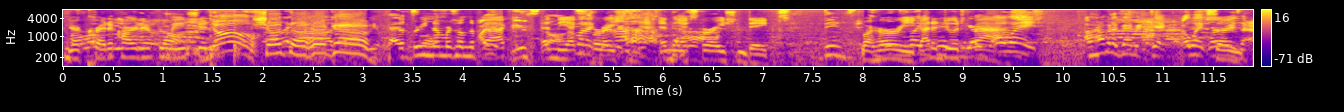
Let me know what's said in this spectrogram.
your credit card information. No! Shut the heck up. The three numbers on the back and the expiration and the expiration date. But hurry, you gotta do it fast. Oh fast. wait, I'm having to grab your dick. Oh wait, So, where is it? I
